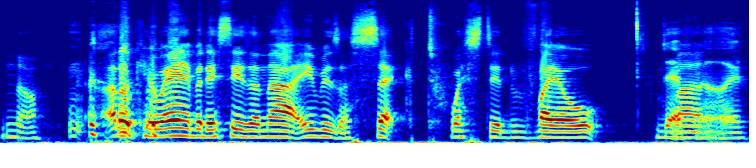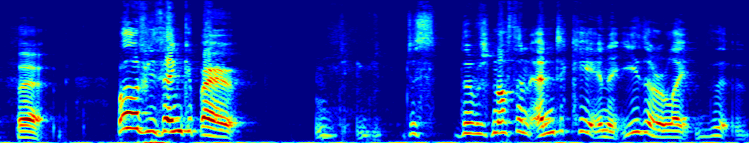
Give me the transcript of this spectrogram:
No, I don't care what anybody says on that. He was a sick, twisted, vile, definitely. Man, that Well, if you think about, just there was nothing indicating it either. Like the,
